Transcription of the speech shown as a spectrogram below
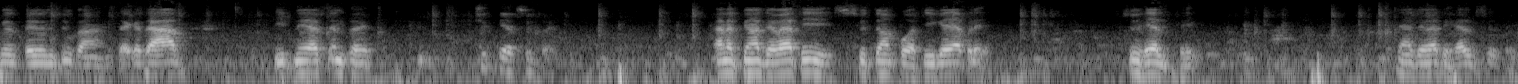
ફેલ થયો ને શું કામ? કે આ ચિત્તની એબસેન્ટ થાય. અને ત્યાં જવાથી શું ત્યાં પહોંચી ગયા આપણે? શું હેલ્પ થઈ? ત્યાં જવાથી હેલ્પ શું થઈ?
